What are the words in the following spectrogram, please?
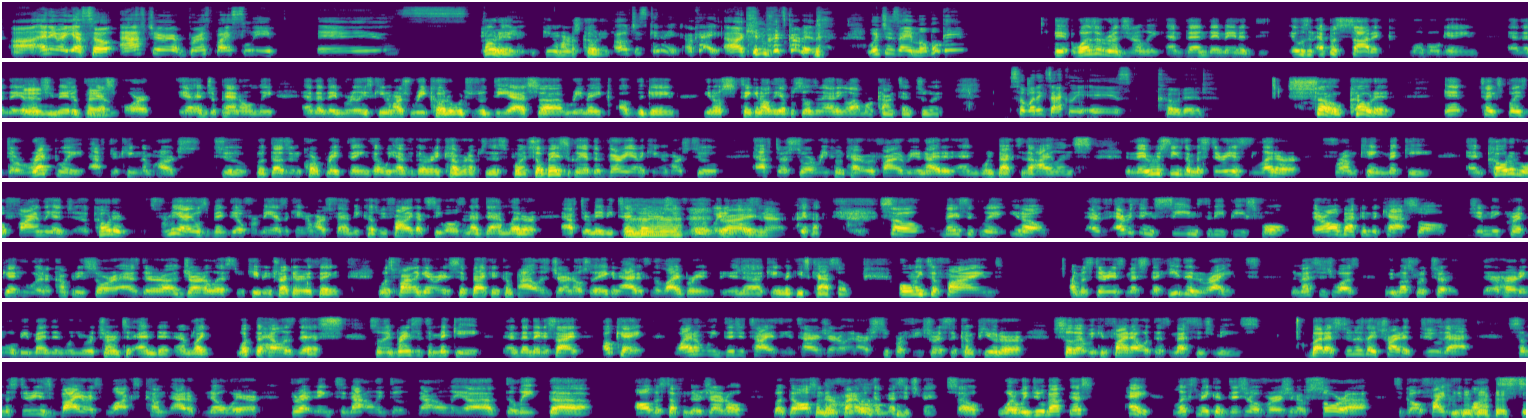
Uh, anyway, yeah. So after Birth by Sleep is Coded. Kingdom Hearts coded. Oh, just kidding. Okay, uh, Kingdom Hearts Coded, which is a mobile game. It was originally, and then they made a. It was an episodic mobile game, and then they eventually In made Japan. a DS port. Yeah, in Japan only, and then they released Kingdom Hearts Recoded, which was a DS uh, remake of the game. You know, taking all the episodes and adding a lot more content to it. So, what exactly is Coded? So, Coded, it takes place directly after Kingdom Hearts 2, but does incorporate things that we have already covered up to this point. So, basically, at the very end of Kingdom Hearts 2, after Sora, Riku, and Kairi were finally reunited and went back to the islands, they received a mysterious letter from King Mickey, and Coded will finally. Uh, Coded, for me, it was a big deal for me as a Kingdom Hearts fan because we finally got to see what was in that damn letter after maybe 10 years of uh, waiting. right? in- yeah. so basically, you know, everything seems to be peaceful. They're all back in the castle. Jiminy Cricket, who had accompanied Sora as their uh, journalist and keeping track of everything, was finally getting ready to sit back and compile his journal so they can add it to the library in, in uh, King Mickey's castle, only to find a mysterious message that he didn't write. The message was, "We must return. Their hurting will be mended when you return to end it." And I'm like, "What the hell is this?" So they brings it to Mickey, and then they decide, "Okay, why don't we digitize the entire journal in our super futuristic computer so that we can find out what this message means? But as soon as they try to do that, some mysterious virus blocks come out of nowhere, threatening to not only de- not only uh, delete the all the stuff in their journal, but they'll also never find out what that message meant. So what do we do about this? Hey, let's make a digital version of Sora to go fight the blocks.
